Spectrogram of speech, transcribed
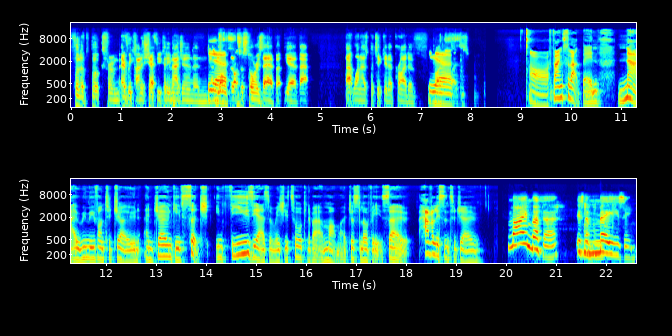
full of books from every kind of chef you could imagine, and, yeah. and lots, lots, of stories there. But yeah, that that one has particular pride of yeah. Pride of Ah, oh, thanks for that, Ben. Now we move on to Joan, and Joan gives such enthusiasm when she's talking about her mum. I just love it. So have a listen to Joan. My mother is an mm-hmm. amazing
